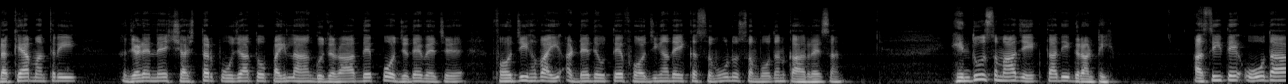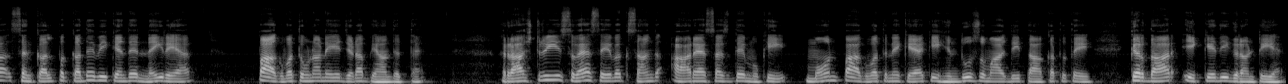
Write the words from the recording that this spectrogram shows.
ਰੱਖਿਆ ਮੰਤਰੀ ਜਿਹੜੇ ਨੇ ਸ਼ਸਤਰ ਪੂਜਾ ਤੋਂ ਪਹਿਲਾਂ ਗੁਜਰਾਤ ਦੇ ਭੁੱਜ ਦੇ ਵਿੱਚ ਫੌਜੀ ਹਵਾਈ ਅੱਡੇ ਦੇ ਉੱਤੇ ਫੌਜੀਆਂ ਦੇ ਇੱਕ ਸਮੂਹ ਨੂੰ ਸੰਬੋਧਨ ਕਰ ਰਹੇ ਸਨ। ਹਿੰਦੂ ਸਮਾਜ ਏਕਤਾ ਦੀ ਗਰੰਟੀ। ਅਸੀਂ ਤੇ ਉਹ ਦਾ ਸੰਕਲਪ ਕਦੇ ਵੀ ਕਹਿੰਦੇ ਨਹੀਂ ਰਿਹਾ। ਭਾਗਵਤ ਉਹਨਾਂ ਨੇ ਇਹ ਜਿਹੜਾ ਬਿਆਨ ਦਿੱਤਾ ਹੈ। ਰਾਸ਼ਟਰੀ ਸਵੈ ਸੇਵਕ ਸੰਘ ਆਰਐਸਐਸ ਦੇ ਮੁਖੀ ਮੋਹਨ ਭਾਗਵਤ ਨੇ ਕਿਹਾ ਕਿ ਹਿੰਦੂ ਸਮਾਜ ਦੀ ਤਾਕਤ ਤੇ ਕਿਰਦਾਰ ਏਕੇ ਦੀ ਗਰੰਟੀ ਹੈ।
